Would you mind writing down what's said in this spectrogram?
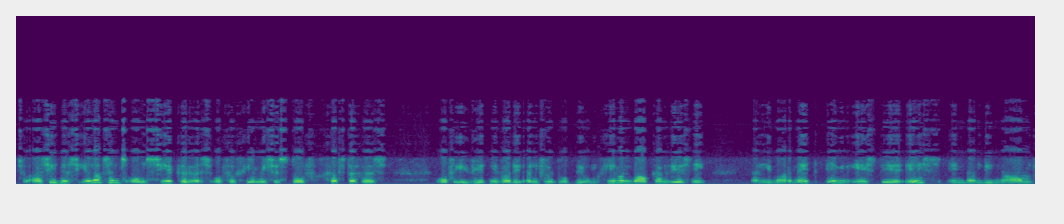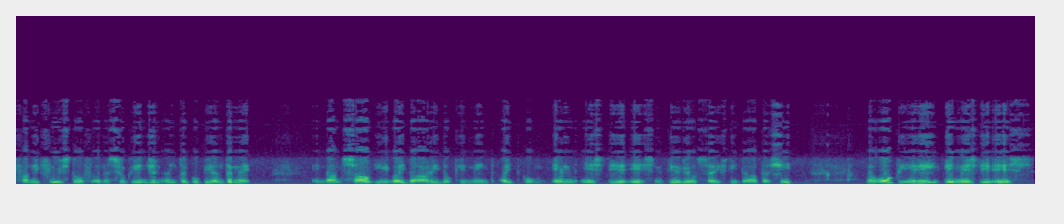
So as jy dus enigstens onseker is of 'n chemiese stof giftig is of jy weet nie wat die invloed op die omgewing dalk kan wees nie, dan jy maar net MSDS en dan die naam van die vloeistof in 'n soekengine intik op die internet en dan sal u by daardie dokument uitkom MSDS Material Safety Data Sheet. Nou op hierdie MSDS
